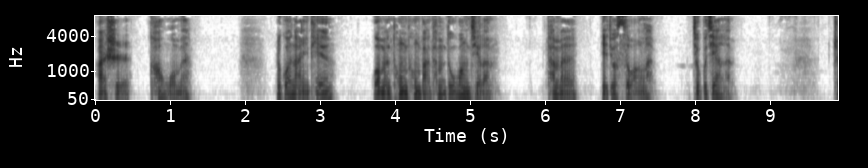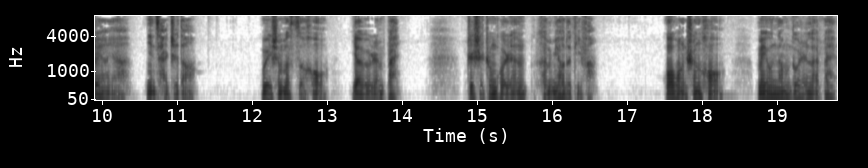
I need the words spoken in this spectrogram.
而是靠我们。如果哪一天我们通通把他们都忘记了，他们也就死亡了，就不见了。这样呀，你才知道为什么死后要有人拜。这是中国人很妙的地方。我往生后没有那么多人来拜，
